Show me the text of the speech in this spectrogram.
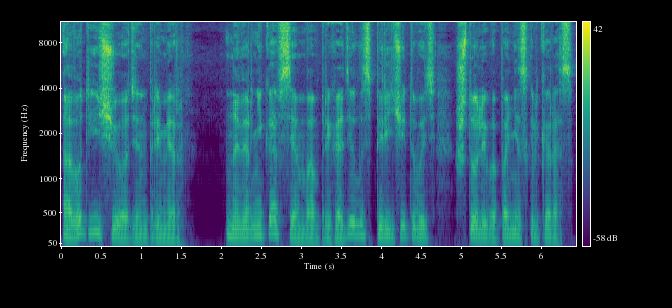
А вот еще один пример. Наверняка всем вам приходилось перечитывать что-либо по несколько раз.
